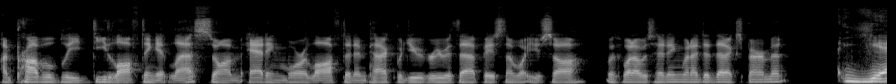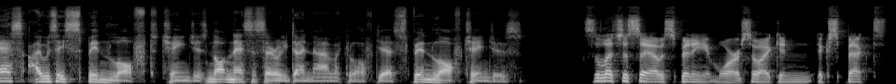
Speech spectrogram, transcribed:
I'm probably de-lofting it less, so I'm adding more loft and impact. Would you agree with that based on what you saw with what I was hitting when I did that experiment? Yes, I would say spin loft changes, not necessarily dynamic loft. Yes, spin loft changes. So let's just say I was spinning it more, so I can expect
